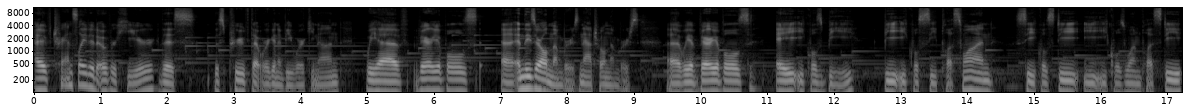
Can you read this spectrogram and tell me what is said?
I've translated over here this, this proof that we're going to be working on. We have variables, uh, and these are all numbers, natural numbers. Uh, we have variables a equals b, b equals c plus 1, c equals d, e equals 1 plus d.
